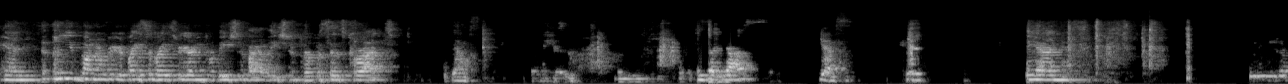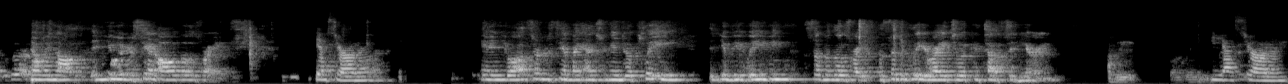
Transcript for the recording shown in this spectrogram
And you've gone over your advice of rights regarding probation violation purposes, correct? Yes. Is that yes? Yes. And knowing all, and you understand all of those rights? Yes, Your Honor. And you also understand by entering into a plea that you'll be waiving some of those rights, specifically your right to a contested hearing? Yes, Your Honor.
